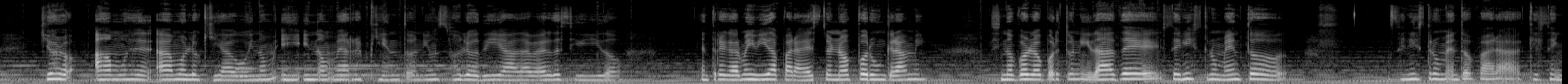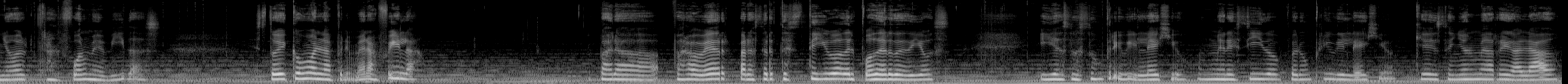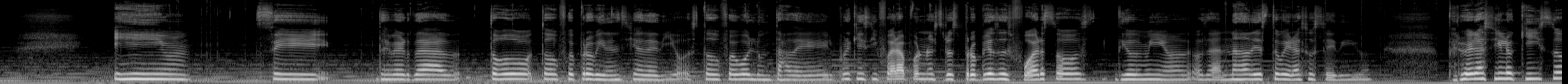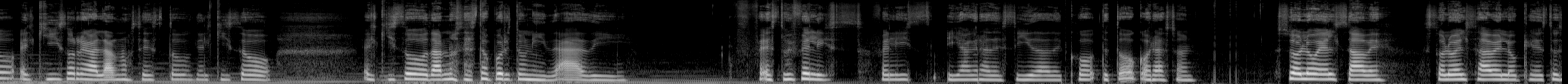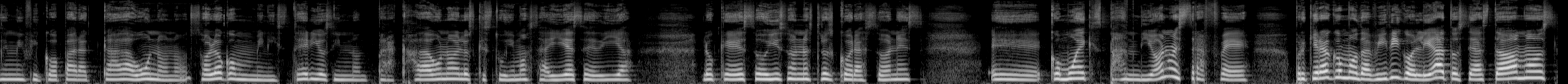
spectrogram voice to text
Yo amo, amo lo que hago y no, y no me arrepiento ni un solo día de haber decidido entregar mi vida para esto, no por un Grammy, sino por la oportunidad de ser instrumento, ser instrumento para que el Señor transforme vidas. Estoy como en la primera fila para, para ver, para ser testigo del poder de Dios. Y eso es un privilegio, un merecido, pero un privilegio que el Señor me ha regalado. Y sí, de verdad, todo, todo fue providencia de Dios, todo fue voluntad de Él, porque si fuera por nuestros propios esfuerzos, Dios mío, o sea, nada de esto hubiera sucedido. Pero Él así lo quiso, Él quiso regalarnos esto, Él quiso, Él quiso darnos esta oportunidad y estoy feliz, feliz y agradecida de, todo corazón. Solo Él sabe Solo Él sabe lo que esto significó para cada uno, no solo como ministerio, sino para cada uno de los que estuvimos ahí ese día. Lo que eso hizo en nuestros corazones, eh, cómo expandió nuestra fe, porque era como David y Goliat, o sea, estábamos,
